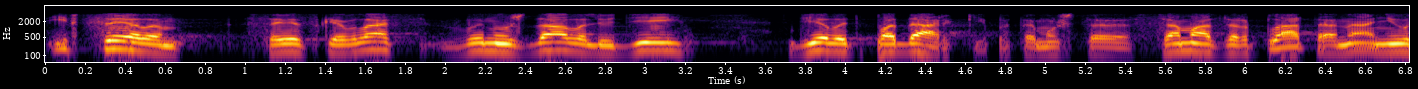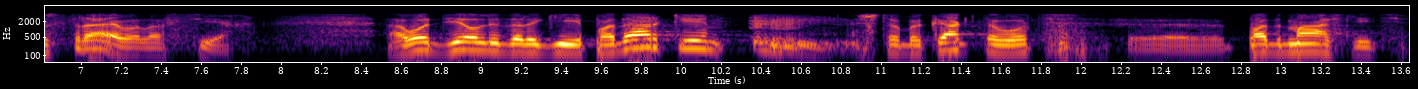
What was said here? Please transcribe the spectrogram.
И в целом советская власть вынуждала людей делать подарки, потому что сама зарплата, она не устраивала всех. А вот делали дорогие подарки, чтобы как-то вот э, подмаслить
